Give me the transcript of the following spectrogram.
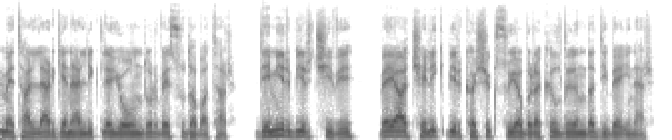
Metaller genellikle yoğundur ve suda batar. Demir bir çivi veya çelik bir kaşık suya bırakıldığında dibe iner.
